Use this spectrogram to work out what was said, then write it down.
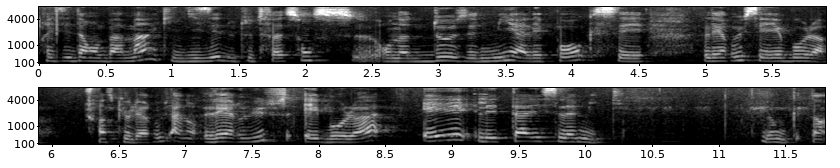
président Obama qui disait de toute façon on a deux ennemis à l'époque, c'est les Russes et Ebola. Je pense que les Russes, ah non, les Russes, Ebola et l'État islamique. Donc, dans,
